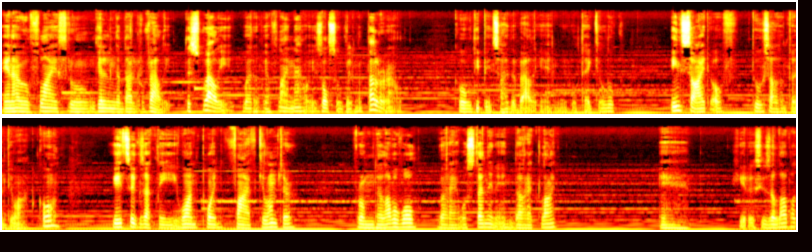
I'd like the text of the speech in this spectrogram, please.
and I will fly through Geldingadalur Valley. This valley where we are flying now is also Geldingadalur. I'll go deep inside the valley and we will take a look inside of 2021 cone. It's exactly 1.5 kilometer from the lava wall where I was standing in direct line and here is the lava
